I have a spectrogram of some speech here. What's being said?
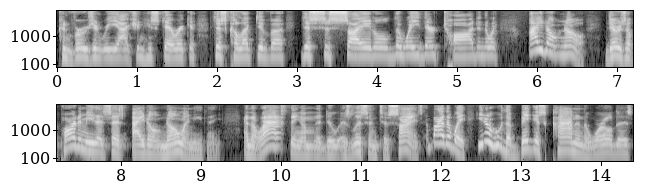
conversion reaction, hysteric, this collective, uh, this societal, the way they're taught and the way I don't know. There's a part of me that says I don't know anything. And the last thing I'm going to do is listen to science. And by the way, you know who the biggest con in the world is?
